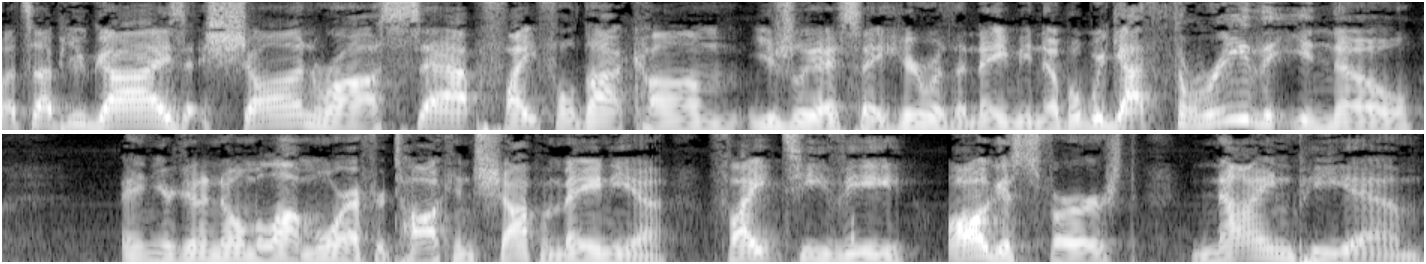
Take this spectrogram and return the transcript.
What's up, you guys? Sean Ross Sapp, Fightful.com. Usually I say here with a name you know, but we got three that you know, and you're going to know them a lot more after talking Shopomania. Fight TV, August 1st, 9 p.m.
